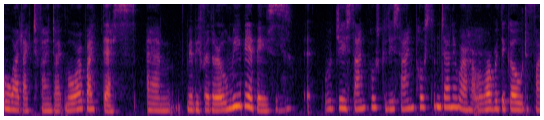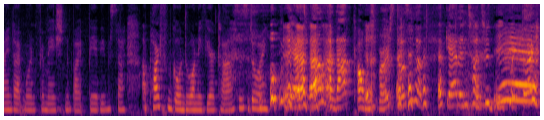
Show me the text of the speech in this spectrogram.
oh, I'd like to find out more about this, um, maybe for their own wee babies, uh, would you signpost? Could you signpost them to anywhere? Or where would they go to find out more information about baby massage? Apart from going to one of your classes, Doreen. Oh, yes, well, and that comes first, doesn't it? Get in touch with me quickly.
